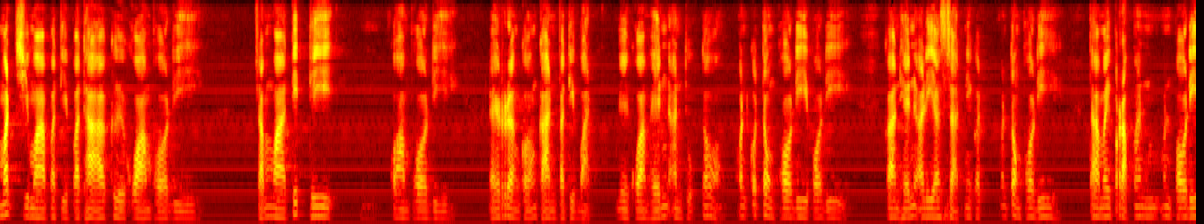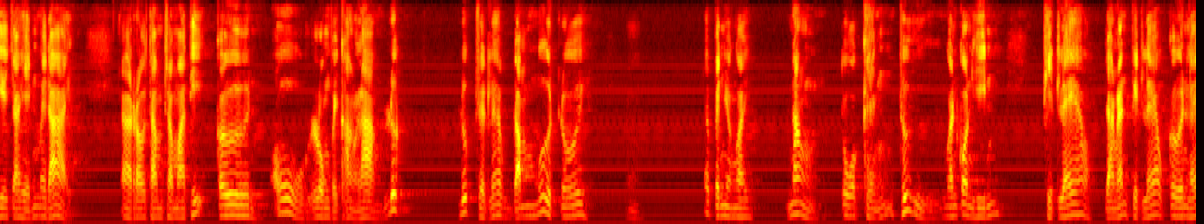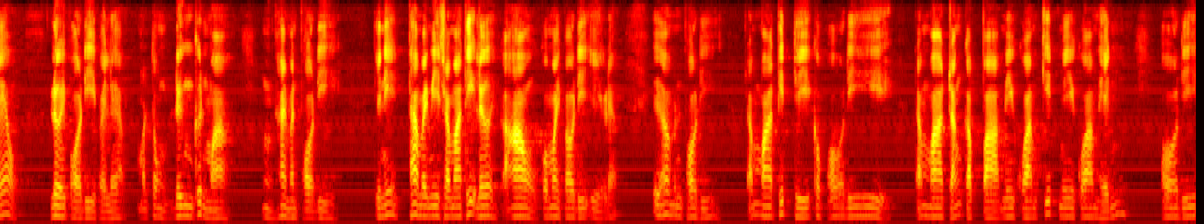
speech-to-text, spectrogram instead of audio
มัชชิมาปฏิปทาคือความพอดีสัมมาทิฏฐิความพอดี ในเรื่องของการปฏิบัติ มีความเห็นอันถูกต้อง มันก็ต้องพอดีพอดี การเห็นอริยสัจนี่ก็มันต้องพอดี ถ้าไม่ปรับมันมันพอดีจะเห็นไม่ได้ เราทำสมาธิเกิน โอ้ลงไปข้างล่าง ลึก ลึกเสร็จแล้วดำมืดเลยแล้วเป็นยังไง นั่งตัวแข็งทื่อเหมือนก้อนหิน ผิดแล้ว อย่างนั้นผิดแล้วเกินแล้ว เลยพอดีไปแล้ว มันต้องดึงขึ้นมาให้มันพอดี ทีนี้ถ้าไม่มีสมาธิเลยก็เอาก็ไม่พอดีอีกแล้วเออมันพอดีสัมมาทิฏฐิก็พอดีสัมมาสังกัปปะมีความคิดมีความเห็น พอดี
